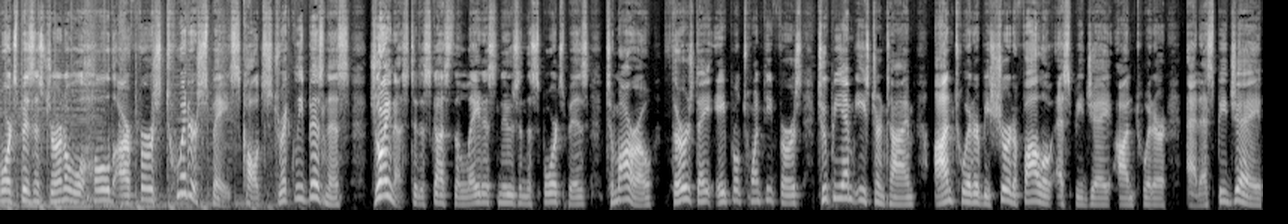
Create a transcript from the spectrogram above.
Sports Business Journal will hold our first Twitter space called Strictly Business. Join us to discuss the latest news in the sports biz tomorrow, Thursday, April 21st, 2 p.m. Eastern Time on Twitter. Be sure to follow SBJ on Twitter at SBJSBD.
